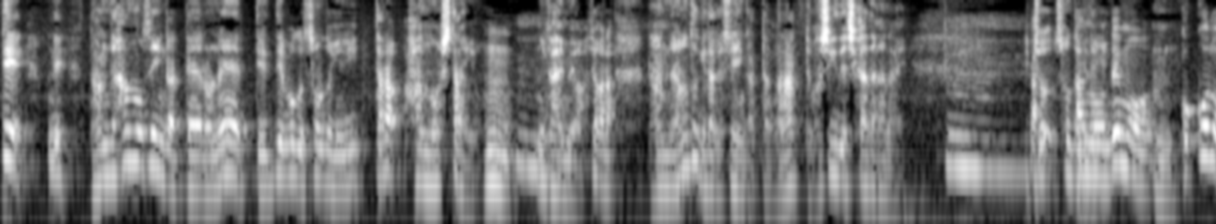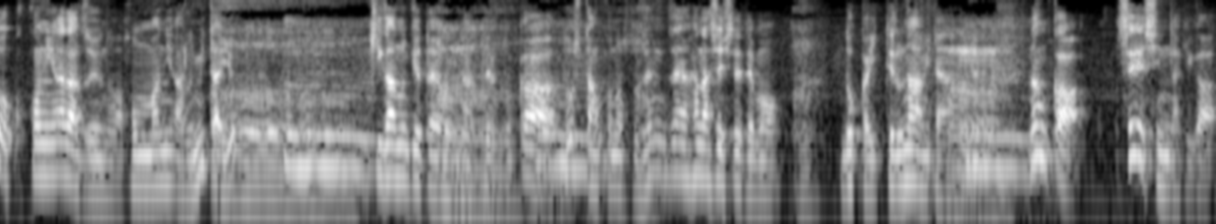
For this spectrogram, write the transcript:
でなんで反応せへんかったんやろねって言って僕その時に行ったら反応したんよ、2回目は。だからなんであの時だけせえへんかったんかなって不思議で仕方がない。一応そのあ時だけのでも、心ここにあらずいうのはほんまにあるみたいよ。気が抜けたようになってるとかどうしたんこの人全然話しててもどっか行ってるなみたいなので。なんか精神だけが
